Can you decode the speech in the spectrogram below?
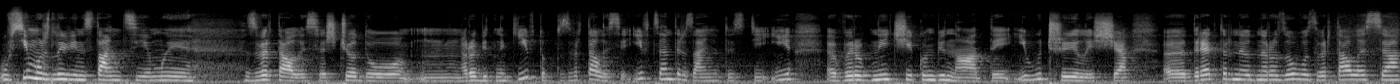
у всі можливі інстанції ми зверталися щодо робітників, тобто зверталися і в центр зайнятості, і е, виробничі комбінати, і в училища. Е, Директор неодноразово зверталася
